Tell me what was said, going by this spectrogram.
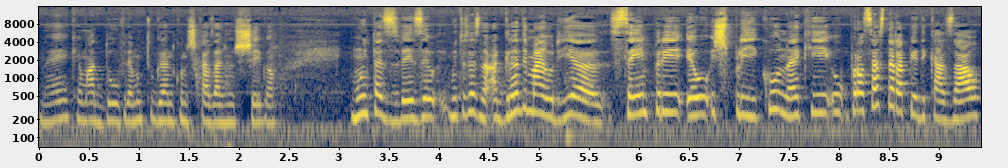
né, que é uma dúvida muito grande quando os casais nos chegam, muitas vezes, eu, muitas vezes não, a grande maioria sempre eu explico, né, que o processo de terapia de casal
